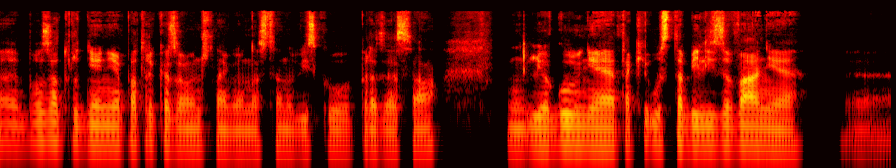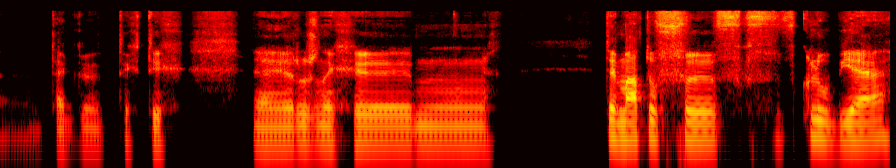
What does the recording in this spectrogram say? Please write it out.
e, było zatrudnienie Patryka Załęcznego na stanowisku prezesa. I ogólnie takie ustabilizowanie e, tych, tych różnych tematów w, w, klubie.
